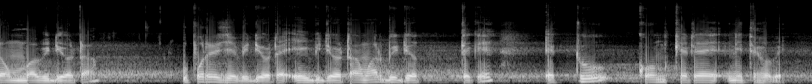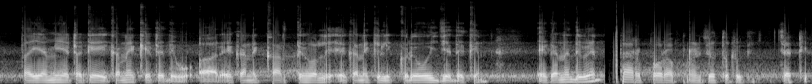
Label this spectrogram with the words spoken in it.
লম্বা ভিডিওটা উপরের যে ভিডিওটা এই ভিডিওটা আমার ভিডিও থেকে একটু কম কেটে নিতে হবে। তাই আমি এটাকে এখানে কেটে দেব। আর এখানে কাটতে হলে এখানে ক্লিক করে ওই যে দেখেন, এখানে দিবেন। তারপর আপনার যতটুকু ইচ্ছা ঠিক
